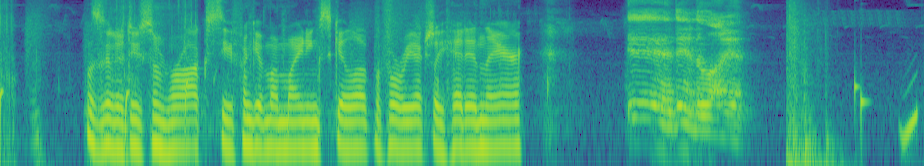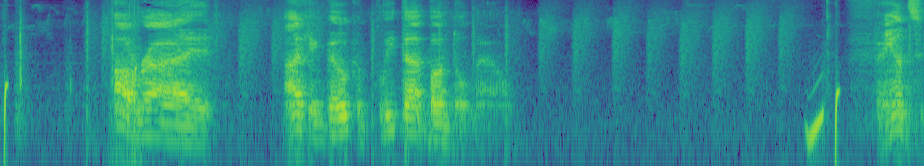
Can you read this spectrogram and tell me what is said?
I was gonna do some rocks, see if I can get my mining skill up before we actually head in there. Yeah, dandelion. Alright. I can go complete that bundle now. Fancy.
